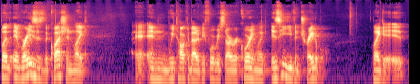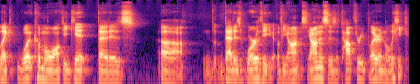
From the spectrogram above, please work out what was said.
But it raises the question, like and we talked about it before we started recording like is he even tradable like it, like what could Milwaukee get that is uh that is worthy of Giannis? Giannis is a top 3 player in the league.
